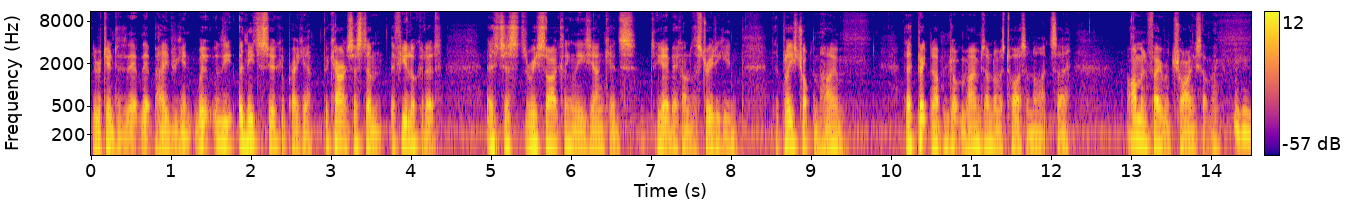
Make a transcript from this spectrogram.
they return to that, that behaviour again. It needs a circuit breaker. The current system, if you look at it, is just recycling these young kids to go back onto the street again. The police drop them home. They pick them up and drop them home sometimes twice a night. So I'm in favour of trying something. Mm-hmm.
